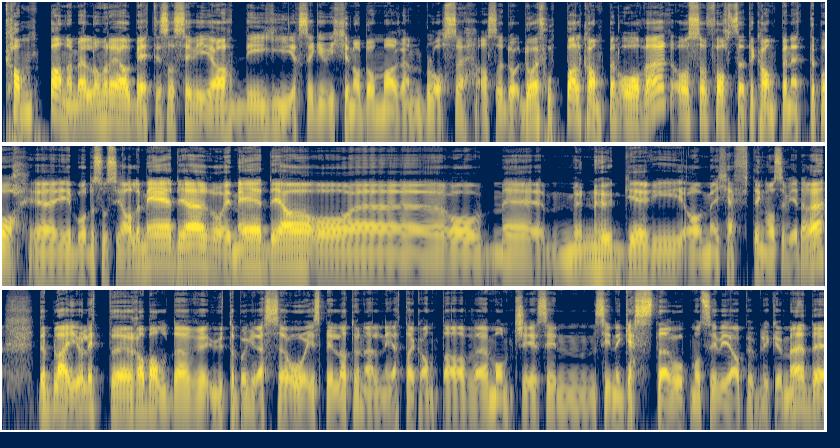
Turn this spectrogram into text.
Kampene mellom Real Betis og Sevilla de gir seg jo ikke når dommeren blåser. Altså, Da, er fotballkampen over, og så fortsetter kampen etterpå. Eh, I både sosiale medier og i media, og, eh, og med munnhuggeri og med kjefting osv. Det ble jo litt eh, rabalder ute på gresset og i spillertunnelen i etterkant av Monchi sin, sine gester opp mot Sevilla-publikummet. Det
